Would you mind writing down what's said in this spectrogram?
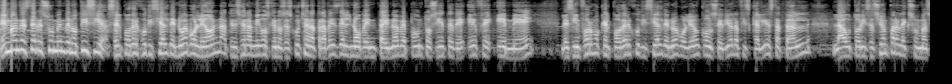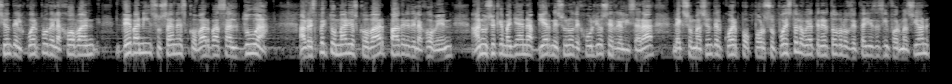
En más de este resumen de noticias, el Poder Judicial de Nuevo León, atención amigos que nos escuchan a través del 99.7 de FM, les informo que el Poder Judicial de Nuevo León concedió a la Fiscalía Estatal la autorización para la exhumación del cuerpo de la joven Devani Susana Escobar Basaldúa al respecto, Mario Escobar, padre de la joven, anunció que mañana, viernes 1 de julio, se realizará la exhumación del cuerpo. Por supuesto, le voy a tener todos los detalles de esa información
